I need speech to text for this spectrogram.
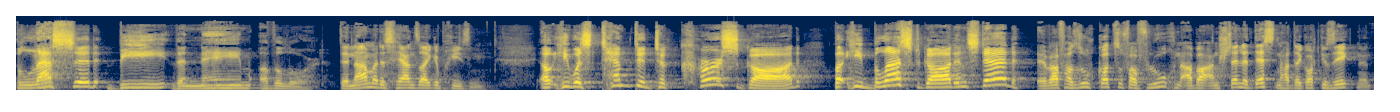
Blessed be the name of the Lord. Der Name des Herrn sei gepriesen. Oh, he was tempted to curse God, but he blessed God instead. Er war versucht, Gott zu verfluchen, aber anstelle dessen hat er Gott gesegnet.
